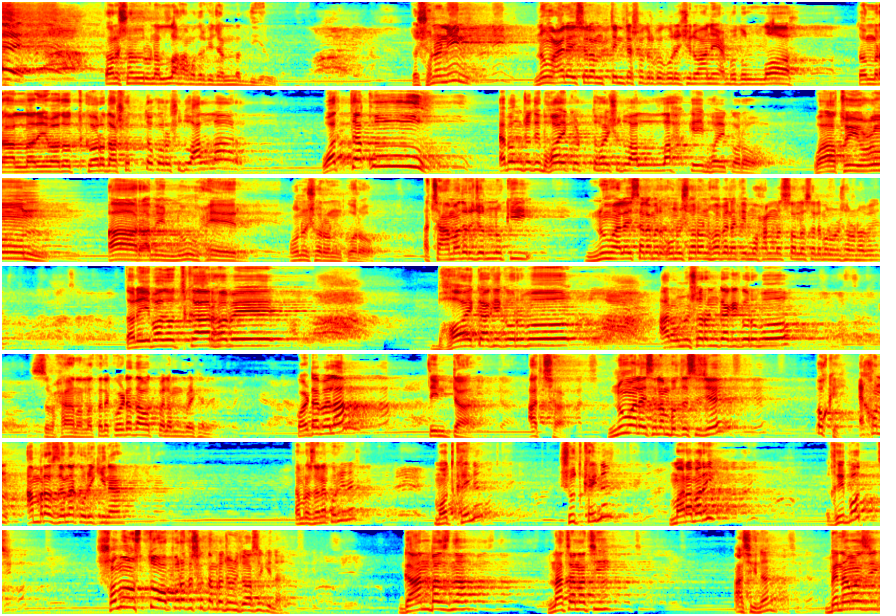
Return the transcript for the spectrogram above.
তাহলে সবাই বলুন আল্লাহ আমাদেরকে জান্নাত দিয়ে তো শুনে নিন, নূহ আলাইহিস সালাম তিনটা সতর্ক করেছিল, আনে আবুদুল্লাহ, তোমরা আল্লাহর ইবাদত করো, দাসত্ব করো, শুধু আল্লাহর। ওয়াত্তাকু এবং যদি ভয় করতে হয়, শুধু আল্লাহকেই ভয় করো। ওয়াতুন আর আমি নূহের অনুসরণ করো। আচ্ছা আমাদের জন্য কি নূহ আলাইহিস সালামের অনুসরণ হবে নাকি মুহাম্মদ সাল্লাহ সাল্লামের অনুসরণ হবে? তাহলে ইবাদত কার হবে? ভয় কাকে করব? আর অনুসরণ কাকে করব? সুবহান আল্লাহ তাহলে কয়টা দাওয়াত পেলাম আমরা এখানে? কয়টা পেলাম? তিনটা। আচ্ছা নূ আলাইসাল্লাম বলতেছে যে, ওকে, এখন আমরা জানা করি কিনা? আমরা জানা করি না? মদ খাই না? সুদ খাই না? মারামারি? গিবত? সমস্ত অপরাধের সাথে আমরা জড়িত আছি কিনা গান বাজনা, নাচানাচি আছি না? বেনামাজি?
